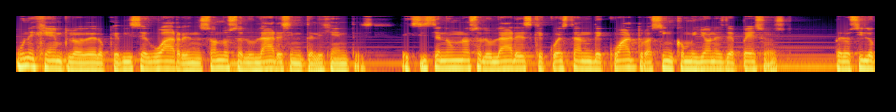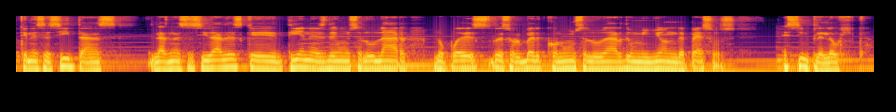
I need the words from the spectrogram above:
Un ejemplo de lo que dice Warren son los celulares inteligentes. Existen unos celulares que cuestan de 4 a 5 millones de pesos, pero si lo que necesitas, las necesidades que tienes de un celular, lo puedes resolver con un celular de un millón de pesos. Es simple lógica.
